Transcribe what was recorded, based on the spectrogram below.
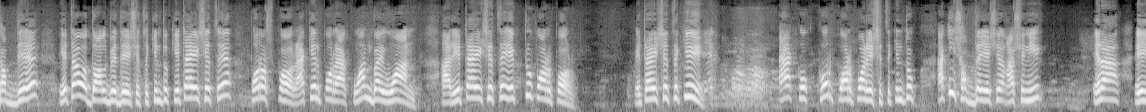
শব্দে। এটাও দল বেঁধে এসেছে, কিন্তু কেটা এসেছে? পরস্পর, একের পর এক ওয়ান বাই ওয়ান আর এটা এসেছে একটু পরপর পর। এটা এসেছে কি? এক অক্ষর পরপর পর এসেছে, কিন্তু একই শব্দে এসে আসেনি। এরা এই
